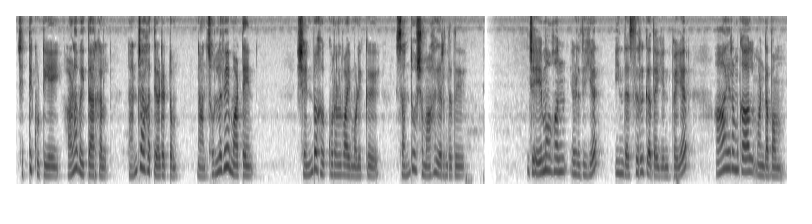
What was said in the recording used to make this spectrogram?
சித்திக்குட்டியை அழ வைத்தார்கள். நன்றாக தேடட்டும். நான் சொல்லவே மாட்டேன். செண்பக குரல்வாய் மொழிக்கு சந்தோஷமாக இருந்தது. ஜெயமோகன் எழுதிய இந்த சிறுகதையின் பெயர் ஆயிரம் கால் மண்டபம்.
